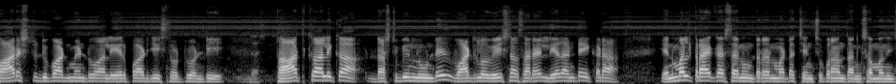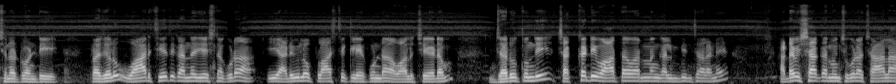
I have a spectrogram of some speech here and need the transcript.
ఫారెస్ట్ డిపార్ట్మెంట్ వాళ్ళు ఏర్పాటు చేసినటువంటి తాత్కాలిక డస్ట్బిన్లు ఉంటే వాటిలో వేసినా సరే లేదంటే ఇక్కడ ఎనిమల్ ట్రాకర్స్ అని ఉంటారనమాట చెంచు ప్రాంతానికి సంబంధించినటువంటి ప్రజలు. వారి చేతికి అందజేసినా కూడా ఈ అడవిలో ప్లాస్టిక్ లేకుండా వాళ్ళు చేయడం జరుగుతుంది. చక్కటి వాతావరణం కల్పించాలనే అటవీ శాఖ నుంచి కూడా చాలా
